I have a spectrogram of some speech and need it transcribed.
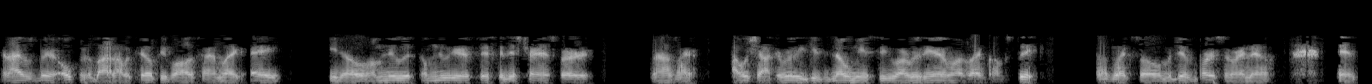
And I was very open about it. I would tell people all the time, like, hey, you know, I'm new, I'm new here at Fisk. I just transferred. And I was like, I wish y'all could really get to know me and see who I really am. I was like, I'm sick. I was like, so I'm a different person right now. And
